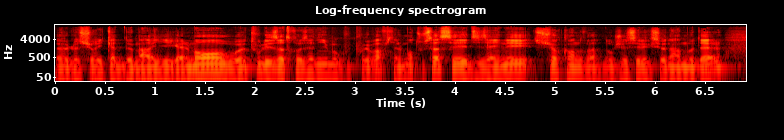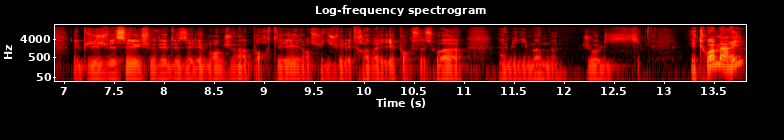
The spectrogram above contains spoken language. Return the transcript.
le suricate de Marie également, ou tous les autres animaux que vous pouvez voir, finalement, tout ça c'est designé sur Canva. Donc j'ai sélectionné un modèle, et puis je vais sélectionner des éléments que je vais importer, et ensuite je vais les travailler pour que ce soit un minimum joli. Et toi, Marie?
